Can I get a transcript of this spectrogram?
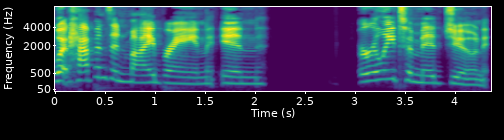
what happens in my brain in early to mid June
